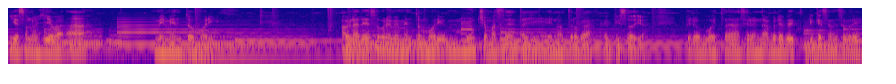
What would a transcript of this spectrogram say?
Y eso nos lleva a Memento Mori. Hablaré sobre Memento Mori mucho más a detalle en otro episodio, pero voy a hacer una breve explicación sobre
